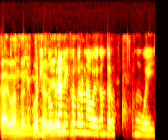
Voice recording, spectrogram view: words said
કાઈ વાંધો નહીં ગોઠવી છોકરાને ખબર ના હોય કે અંદર શું હોય.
